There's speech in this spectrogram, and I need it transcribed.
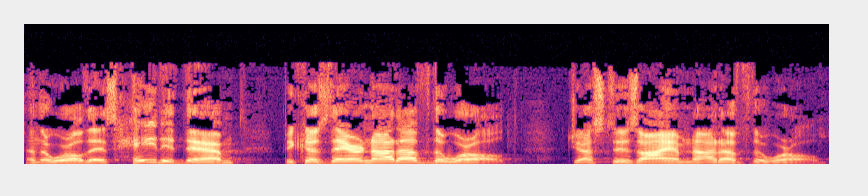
and the world has hated them because they are not of the world, just as I am not of the world.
